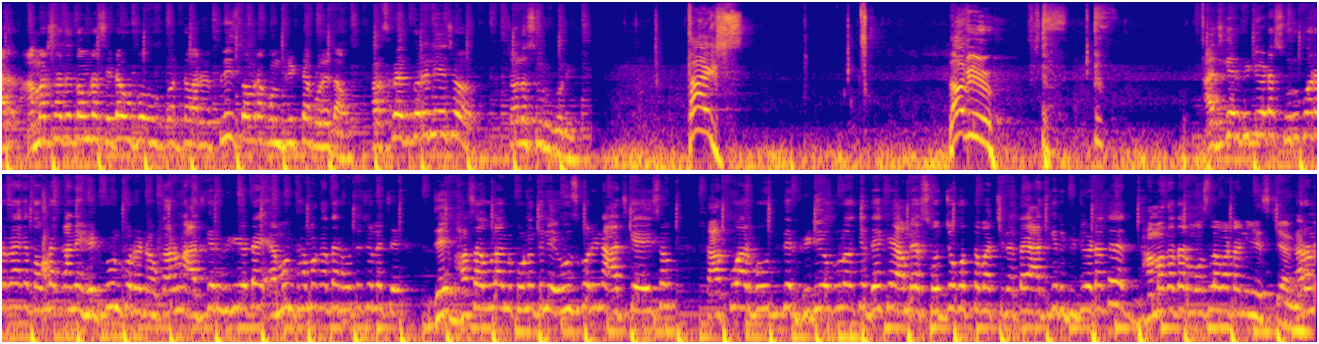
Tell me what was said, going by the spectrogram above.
আর আমার সাথে তোমরা সেটা উপভোগ করতে পারবে। প্লিজ তোমরা কমপ্লিটটা করে দাও। সাবস্ক্রাইব করে নিয়েছো? চলো শুরু করি। Thanks. Love you. আজকের ভিডিওটা শুরু করার আগে তোমরা কানে হেডফোন করে নাও কারণ আজকের ভিডিওটা এমন ধামাকাদার হতে চলেছে যে ভাষাগুলো আমি কোনোদিন ইউজ করি না। আজকে এইসব কাকু আর বৌদিদের ভিডিওগুলোকে দেখে আমি আর সহ্য করতে পারছি না তাই আজকের ভিডিওটাতে ধামাকাদার মশলা বাটা নিয়ে এসেছি আমি। কারণ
